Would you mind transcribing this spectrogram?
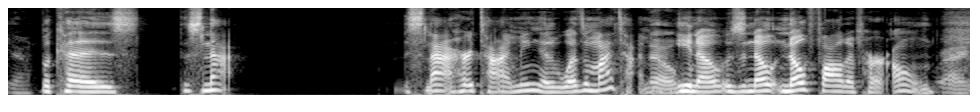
Yeah. because it's not it's not her timing it wasn't my timing No. you know it was no no fault of her own Right.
